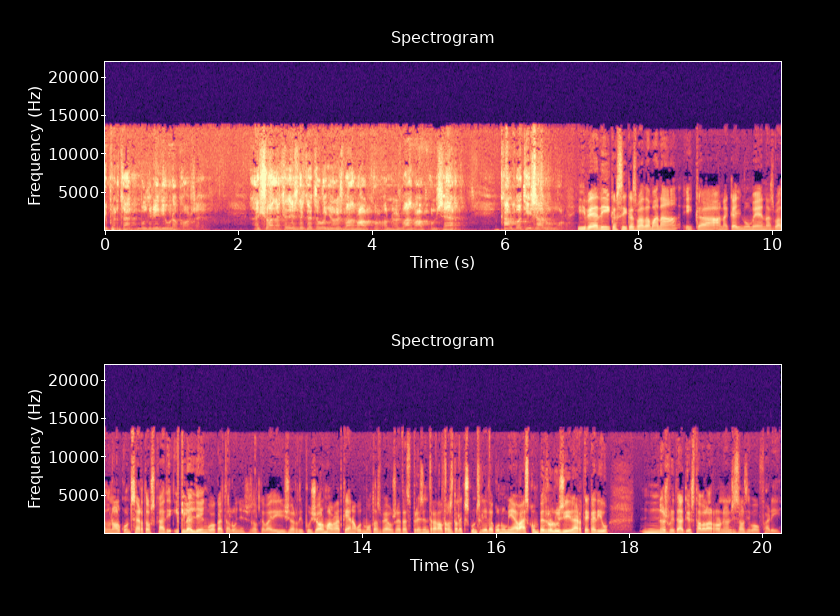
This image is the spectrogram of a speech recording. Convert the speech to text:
I per tant voldria dir una cosa. Això de que des de Catalunya no es va donar el, no es va donar el concert Cal matisar-ho molt. I ve a dir que sí que es va demanar i que en aquell moment es va donar el concert a Euskadi i la llengua a Catalunya. Això és el que va dir Jordi Pujol, malgrat que hi ha hagut moltes veus. Eh? Després, entre d'altres, de l'exconseller d'Economia Basc, com Pedro Luis Girarte, que diu no és veritat, jo estava a les reunions i se'ls hi va oferir.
